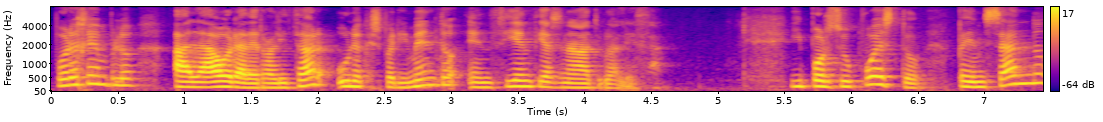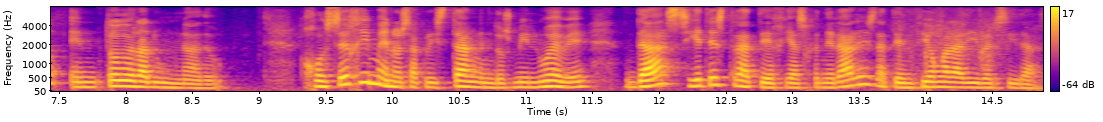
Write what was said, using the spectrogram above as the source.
por ejemplo, a la hora de realizar un experimento en ciencias de la naturaleza. Y por supuesto, pensando en todo el alumnado. José Jiménez Sacristán en 2009 da siete estrategias generales de atención a la diversidad.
